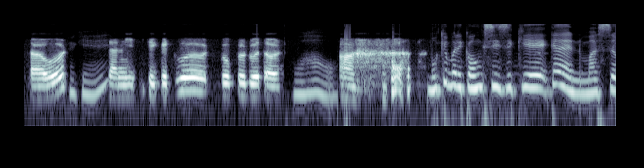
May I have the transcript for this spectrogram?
tahun Okey. dan isteri kedua 22 tahun. Wow. Ah, Mungkin boleh kongsi sikit kan masa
